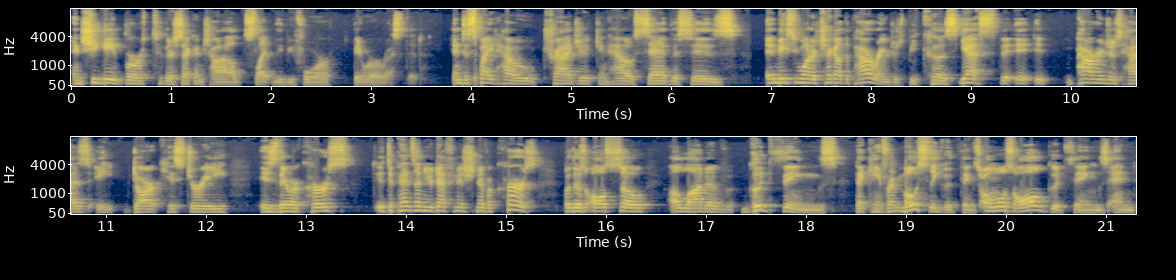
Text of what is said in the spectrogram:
And she gave birth to their second child slightly before they were arrested. And despite how tragic and how sad this is, it makes me want to check out the Power Rangers because, yes, the, it, it, Power Rangers has a dark history. Is there a curse? It depends on your definition of a curse, but there's also a lot of good things that came from it, mostly good things, almost all good things. And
